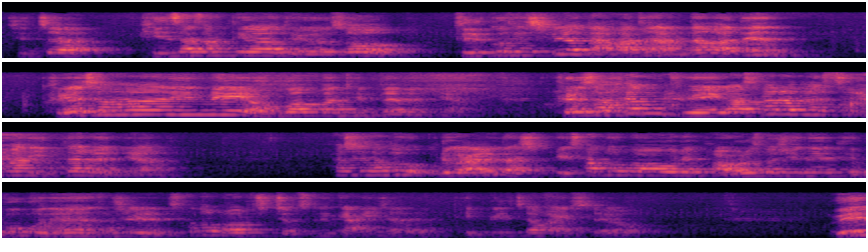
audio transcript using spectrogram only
진짜 빈사 상태가 되어서 들것에 실려 나가든 안 나가든 그래서 하나님의 영광만 된다면요. 그래서 한 교회가 살아날 수만 있다면요. 사실 사도 우리가 알다시피 사도 바울의 바울 서신의 대부분은 사실 사도 바울이 직접 쓰는 게 아니잖아요. 대필자가 있어요. 왜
